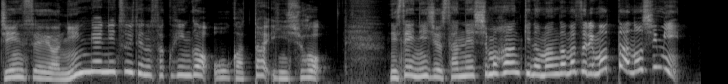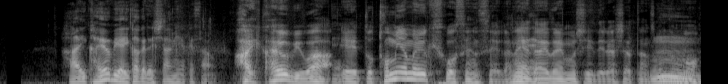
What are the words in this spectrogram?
人生や人間についての作品が多かった印象。2023年下半期の漫画祭りも楽しみ。はい火曜日はいかがでした？三宅さん。はい、火曜日は、ええ。っ、と、富山由紀子先生がね、ええ。代々 MC でいらっしゃったんですけども、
